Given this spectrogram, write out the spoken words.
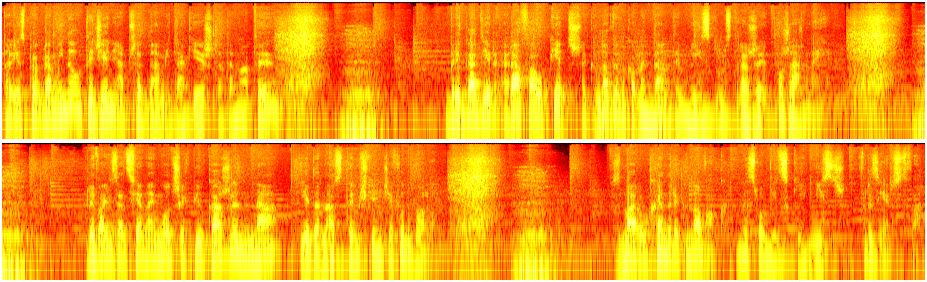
To jest program Minął Tydzień, a przed nami takie jeszcze tematy. Brygadier Rafał Pietrzyk, nowym komendantem Miejskim Straży Pożarnej. Rywalizacja najmłodszych piłkarzy na 11. Święcie Futbolu. Zmarł Henryk Nowok, mysłowicki mistrz fryzjerstwa.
